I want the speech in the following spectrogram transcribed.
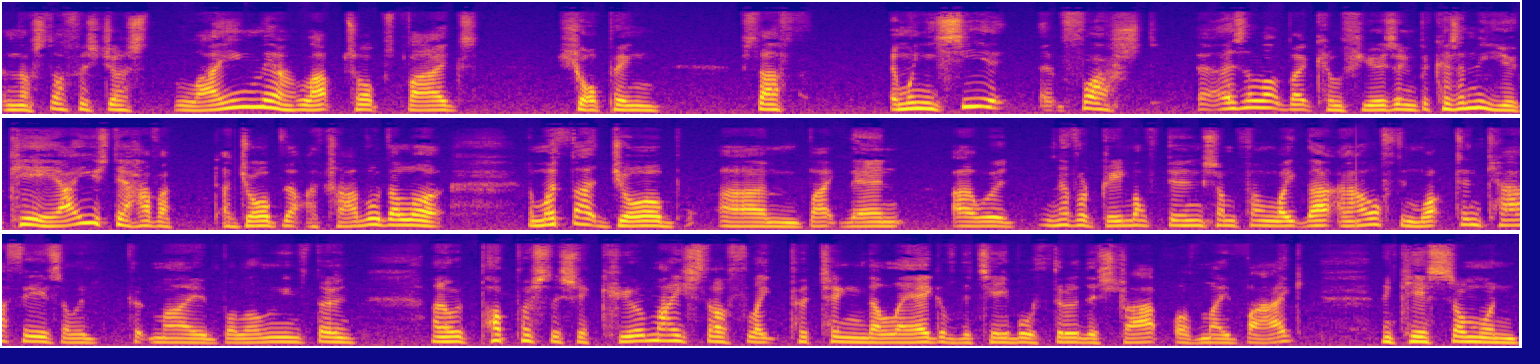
and their stuff is just lying there laptops, bags, shopping, stuff. And when you see it at first, it is a little bit confusing because in the UK, I used to have a, a job that I travelled a lot. And with that job um, back then, I would never dream of doing something like that. And I often worked in cafes. I would put my belongings down and I would purposely secure my stuff, like putting the leg of the table through the strap of my bag in case someone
